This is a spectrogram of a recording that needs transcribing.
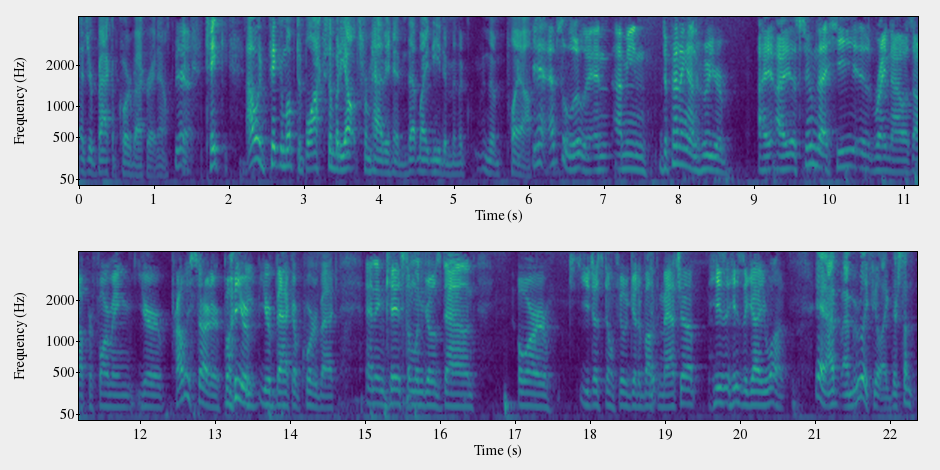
as your backup quarterback right now Yeah. Like, take I would pick him up to block somebody else from having him that might need him in the in the playoffs. Yeah, absolutely. And I mean, depending on who you're, I, I assume that he is, right now is outperforming your probably starter, but your hmm. your backup quarterback. And in case someone goes down, or you just don't feel good about the matchup, he's he's the guy you want. Yeah, I, I really feel like there's some.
